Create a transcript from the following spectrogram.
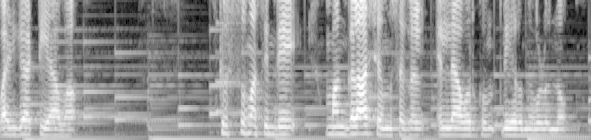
വഴികാട്ടിയാവാം. ക്രിസ്തുമസിന്റെ മംഗളാശംസകൾ എല്ലാവർക്കും നേർന്നുകൊള്ളുന്നു.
